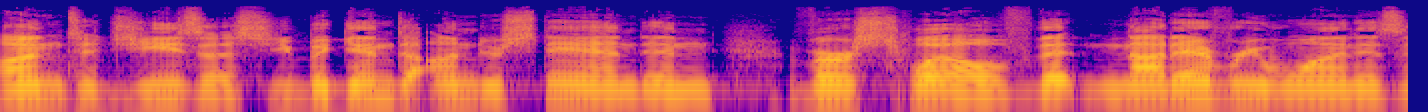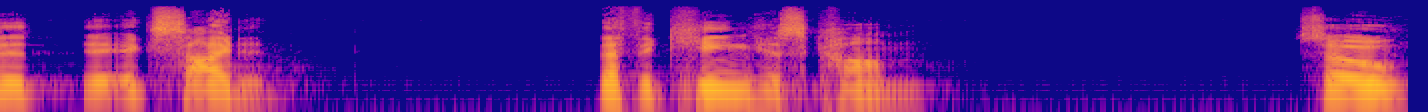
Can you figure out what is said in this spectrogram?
unto Jesus, you begin to understand in verse 12 that not everyone is excited that the king has come. So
